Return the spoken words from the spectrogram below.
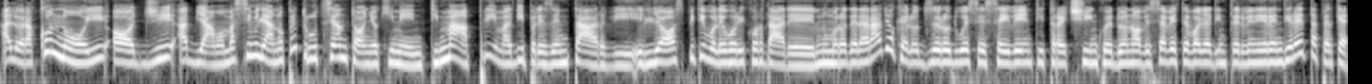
Allora, con noi oggi abbiamo Massimiliano Petruzzi e Antonio Chimenti, ma prima di presentarvi gli ospiti volevo ricordare il numero della radio che è lo 026620 3529 se avete voglia di intervenire in diretta perché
